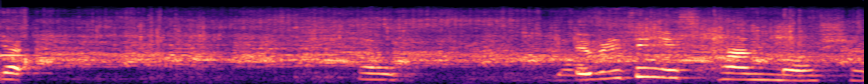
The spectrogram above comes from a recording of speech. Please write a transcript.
Yeah. Oh, Everything is hand motion.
